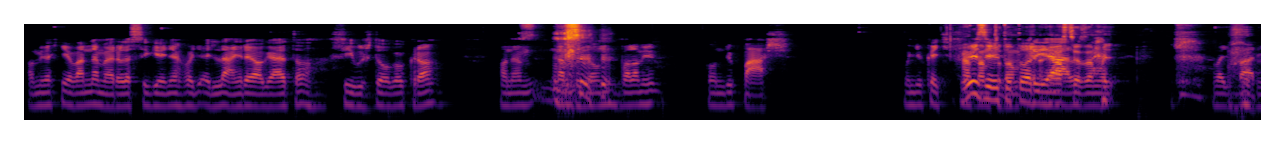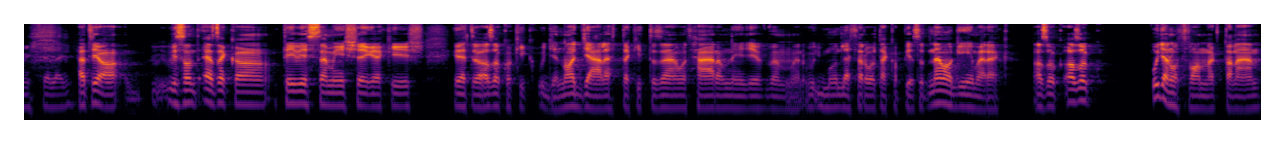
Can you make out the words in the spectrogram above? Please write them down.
aminek nyilván nem erre lesz igénye, hogy egy lány reagált a fiús dolgokra, hanem nem tudom, valami mondjuk más. Mondjuk egy Hát nem főző tudom, én tutoriál, azt érzem, hogy vagy bármi tényleg. Hát ja, viszont ezek a tévés személyiségek is, illetve azok, akik ugye nagyjá lettek itt az elmúlt három-négy évben, mert úgymond letarolták a piacot, nem a gémerek, azok, azok ugyanott vannak talán,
